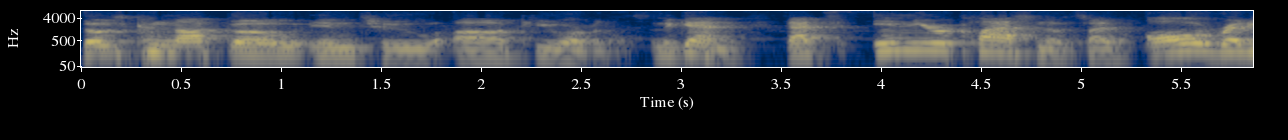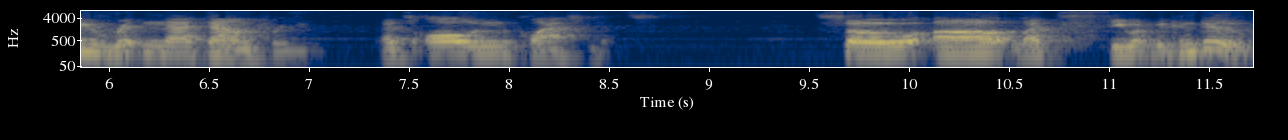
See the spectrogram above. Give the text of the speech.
those cannot go into uh, p orbitals. And again, that's in your class notes. I've already written that down for you. That's all in the class notes. So uh, let's see what we can do.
